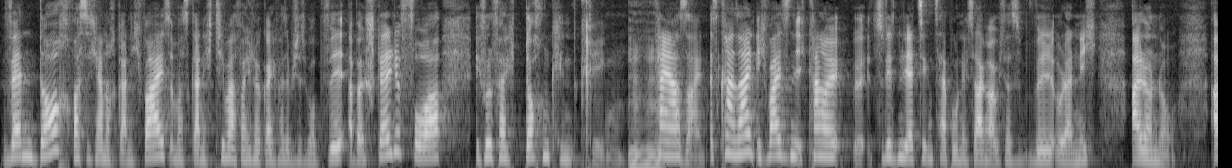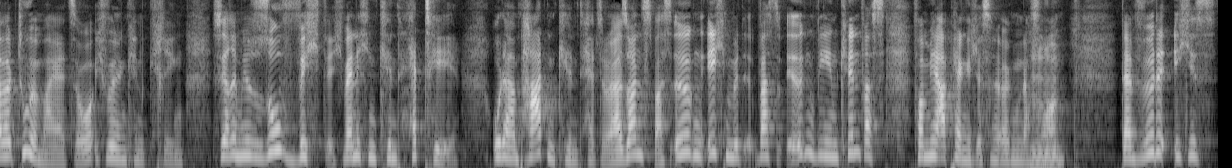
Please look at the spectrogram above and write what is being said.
wenn doch, was ich ja noch gar nicht weiß und was gar nicht Thema ist, weil ich noch gar nicht weiß, ob ich das überhaupt will. Aber stell dir vor, ich würde vielleicht doch ein Kind kriegen. Kann ja sein. Es kann sein. Ich weiß es nicht. Ich kann euch äh, zu diesem jetzigen Zeitpunkt nicht sagen, ob ich das will oder nicht. I don't know. Aber tun wir mal jetzt so. Ich will ein Kind kriegen. Es wäre mir so wichtig, wenn ich ein Kind hätte oder ein Patenkind hätte oder sonst was. Irgend ich mit was irgendwie ein Kind, was von mir abhängig ist in irgendeiner Form dann würde ich es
